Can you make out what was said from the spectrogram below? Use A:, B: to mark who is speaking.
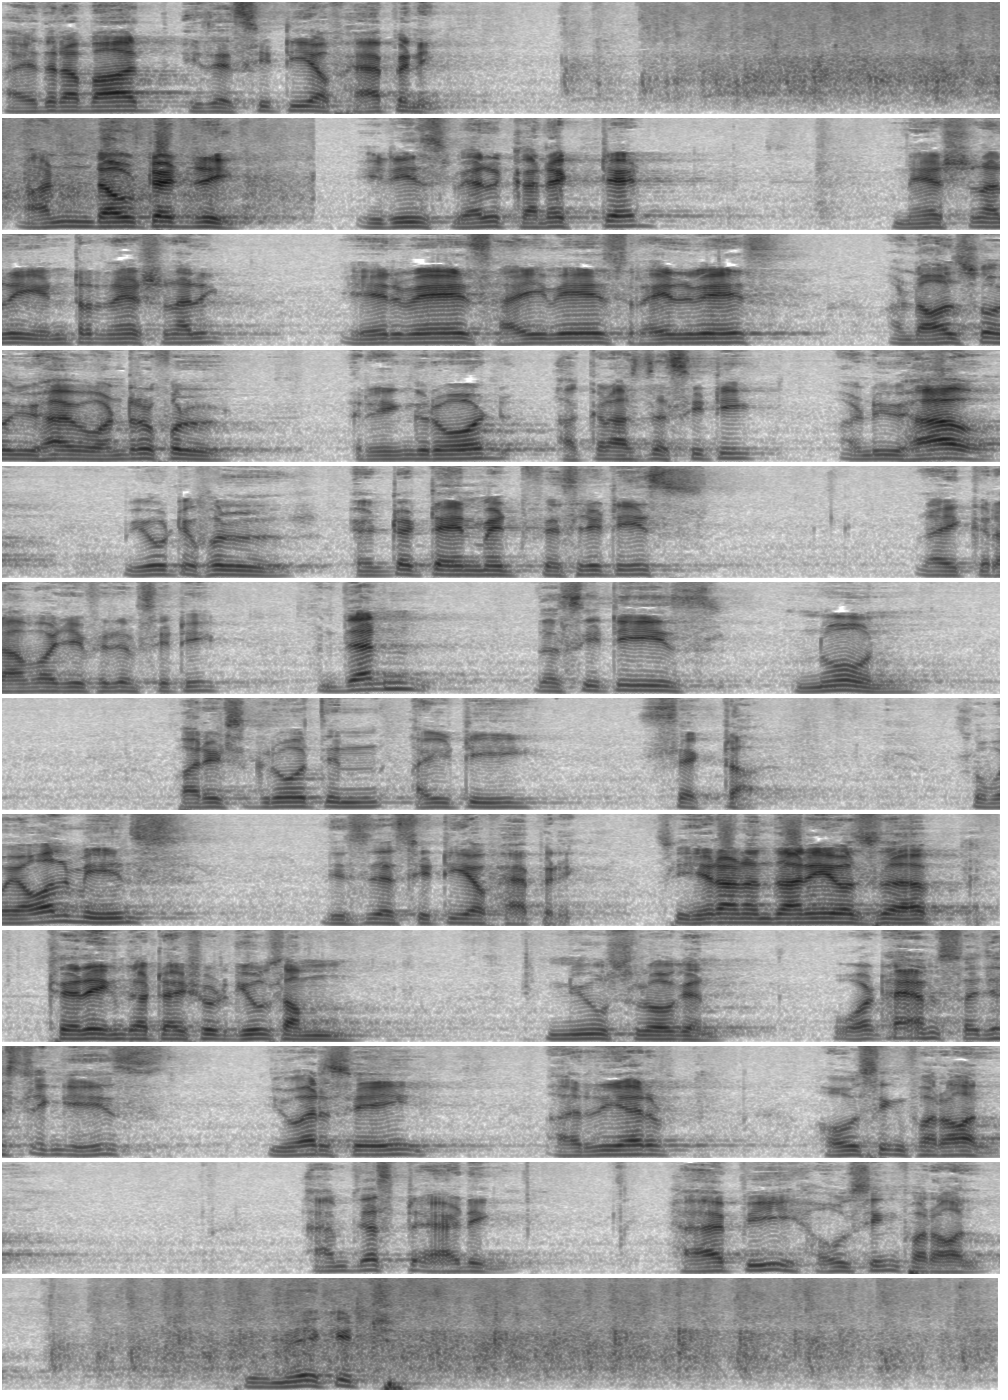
A: Hyderabad is a city of happening. Undoubtedly, it is well connected nationally, internationally, airways, highways, railways, and also you have a wonderful ring road across the city, and you have beautiful entertainment facilities like Ramoji Film City. And then the city is known for its growth in IT sector. So by all means, this is a city of happening. See, Hiranandani was uh, telling that I should give some new slogan. What I am suggesting is, you are saying earlier housing for all. I am just adding happy housing for all. You make it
